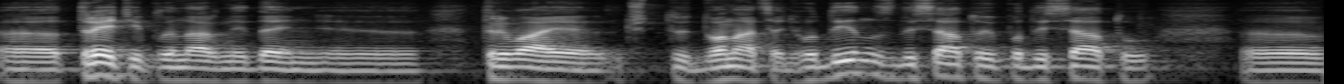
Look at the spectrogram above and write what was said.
е, Третій пленарний день е, триває 12 годин з 10 по 10. Е,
